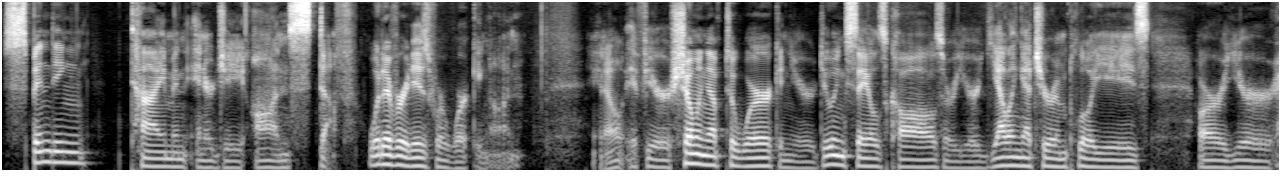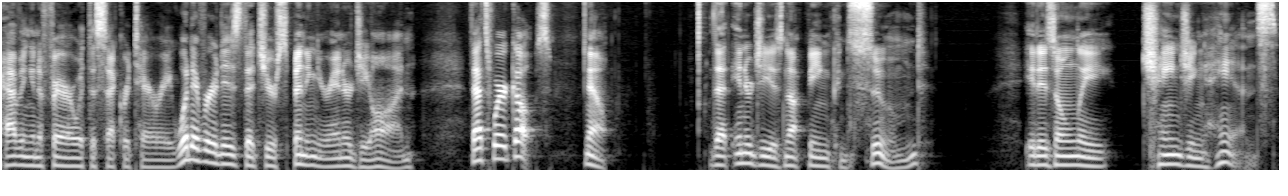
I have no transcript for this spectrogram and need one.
spending time and energy on stuff, whatever it is we're working on. You know, if you're showing up to work and you're doing sales calls or you're yelling at your employees or you're having an affair with the secretary, whatever it is that you're spending your energy on, that's where it goes. Now, that energy is not being consumed, it is only changing hands.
